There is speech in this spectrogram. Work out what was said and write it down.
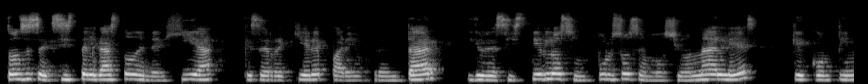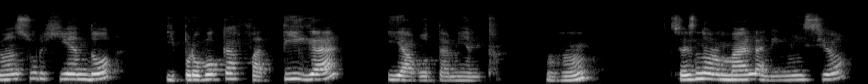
Entonces existe el gasto de energía que se requiere para enfrentar y resistir los impulsos emocionales que continúan surgiendo y provoca fatiga y agotamiento. es normal al inicio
